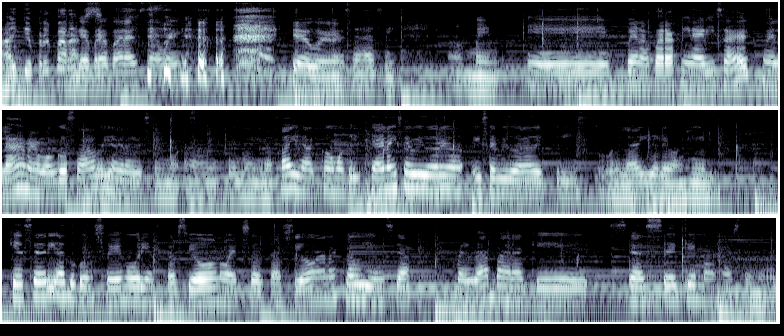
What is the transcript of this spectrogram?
Hay que prepararse. Hay que prepararse, Qué bueno, eso es así. Amén. Eh, bueno, para finalizar, ¿verdad? Nos hemos gozado y agradecemos a nuestra hermana Zaida como cristiana y servidora, y servidora de Cristo, ¿verdad? Y del Evangelio. ¿Qué sería tu consejo, orientación o exhortación a nuestra audiencia, ¿verdad? Para que se acerque más al Señor,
